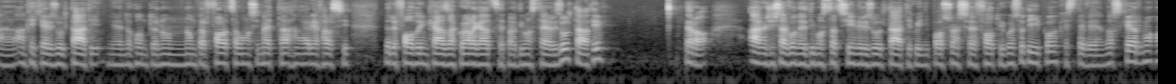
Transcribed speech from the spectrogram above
anche chi ha risultati, mi rendo conto non, non per forza uno si metta magari a farsi delle foto in casa con le ragazze per dimostrare i risultati, però ah, non ci servono delle dimostrazioni di risultati, quindi possono essere foto di questo tipo che stai vedendo a schermo,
